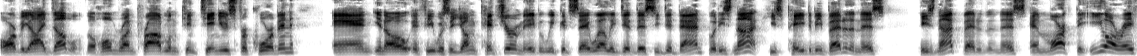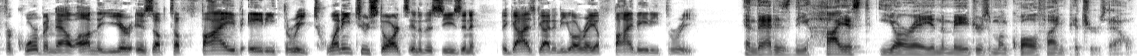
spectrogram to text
RBI double. The home run problem continues for Corbin. And, you know, if he was a young pitcher, maybe we could say, well, he did this, he did that, but he's not. He's paid to be better than this. He's not better than this. And Mark, the ERA for Corbin now on the year is up to 583. 22 starts into the season. The guy's got an ERA of 583 and that is the highest ERA in the majors among qualifying pitchers, Al.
